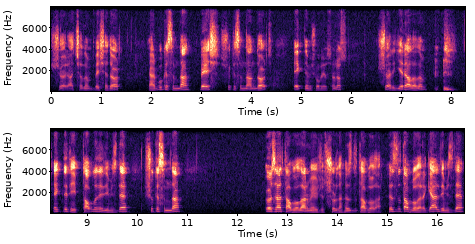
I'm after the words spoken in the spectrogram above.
şöyle açalım 5'e 4 yani bu kısımdan 5 şu kısımdan 4 eklemiş oluyorsunuz. Şöyle geri alalım. Ekle deyip tablo dediğimizde şu kısımda özel tablolar mevcut. Şuradan hızlı tablolar. Hızlı tablolara geldiğimizde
